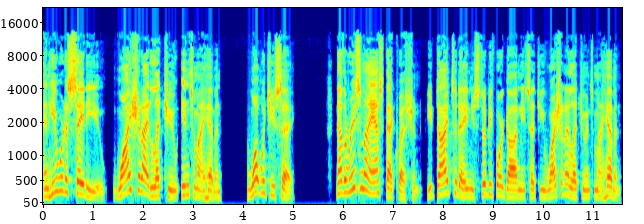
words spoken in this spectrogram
and He were to say to you, Why should I let you into my heaven? What would you say? Now, the reason I ask that question, if you died today and you stood before God and He said to you, Why should I let you into my heaven?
